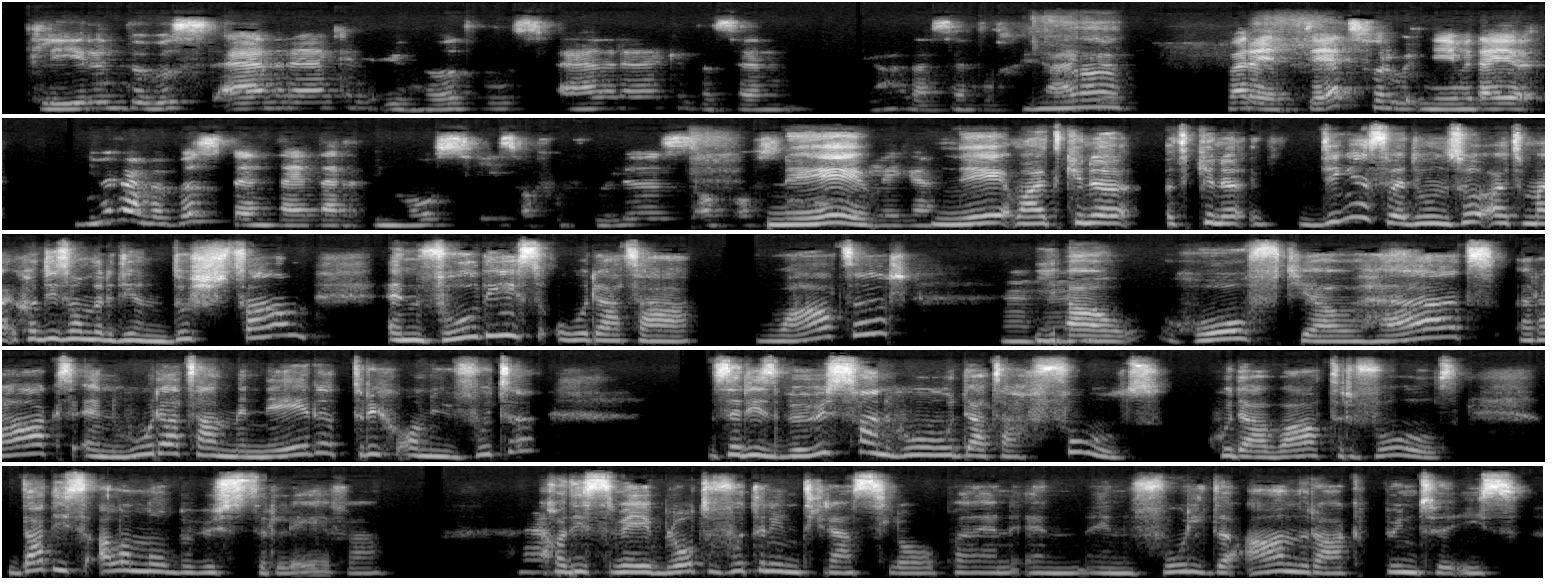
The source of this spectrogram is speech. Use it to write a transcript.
kleren bewust aanraken, je huid bewust aanraken, dat zijn, ja, dat zijn toch zaken waar je tijd voor moet nemen. Dat je niet meer van bewust bent dat je daar emoties of gevoelens of, of nee, liggen. Nee, maar het kunnen, het kunnen dingen, wij doen zo automatisch. Ga die onder die douche staan en voel die eens hoe dat, dat water mhm. jouw hoofd, jouw huid raakt en hoe dat dan beneden terug aan je voeten. Ze is bewust van hoe dat, dat voelt, hoe dat water voelt. Dat is allemaal bewuster leven. Ja. Ga eens met je blote voeten in het gras lopen en, en, en voel de aanraakpunten is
